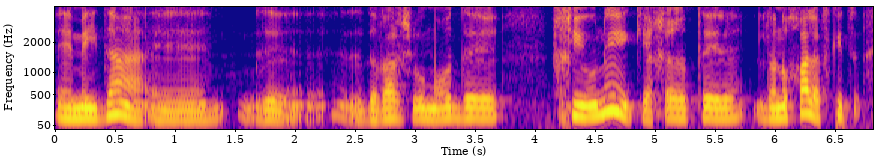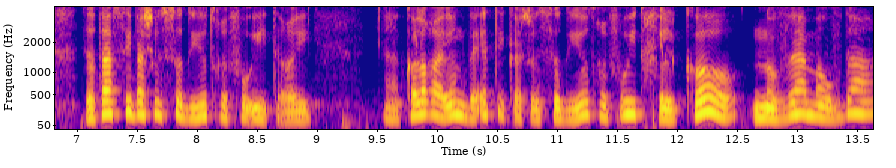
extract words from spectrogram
uh, מידע, uh, זה, זה דבר שהוא מאוד... Uh, חיוני, כי אחרת אה, לא נוכל להפקיד... זו אותה סיבה של סודיות רפואית. הרי אה, כל הרעיון באתיקה של סודיות רפואית, חלקו נובע מהעובדה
